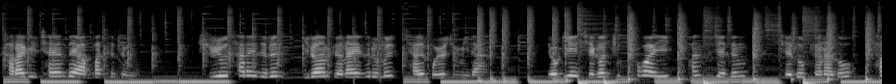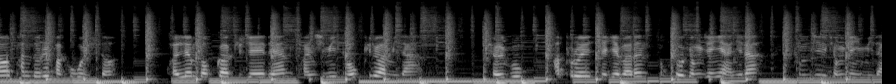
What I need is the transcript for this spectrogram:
가락일 차현대 아파트 등 주요 사례들은 이러한 변화의 흐름을 잘 보여줍니다. 여기에 재건축 초과이익, 환수제 등 제도 변화도 사업 판도를 바꾸고 있어 관련 법과 규제에 대한 관심이 더욱 필요합니다. 결국 앞으로의 재개발은 속도 경쟁이 아니라 품질 경쟁입니다.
